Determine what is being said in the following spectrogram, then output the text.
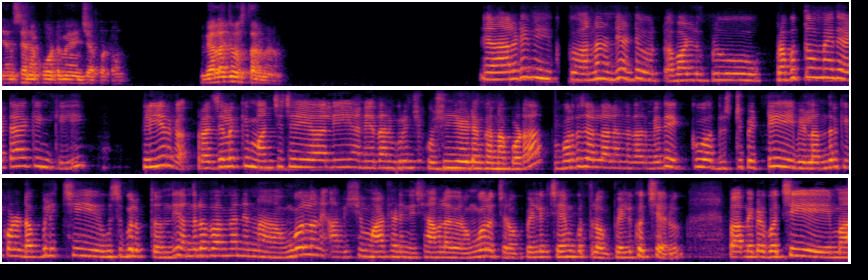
జనసేన కూటమి అని చెప్పటం ఇవి ఎలా చూస్తారు మేడం? నేను ఆల్రెడీ మీకు అన్నానండి. అంటే వాళ్ళు ఇప్పుడు ప్రభుత్వం మీద అటాకింగ్కి క్లియర్గా ప్రజలకి మంచి చేయాలి అనే దాని గురించి క్వశ్చన్ చేయడం కన్నా కూడా బురద జల్లాలన్న దాని మీద ఎక్కువ దృష్టి పెట్టి వీళ్ళందరికీ కూడా డబ్బులు ఇచ్చి ఉసుగొలుపుతుంది. అందులో భాగంగా నిన్న ఒంగోలులోనే ఆ విషయం మాట్లాడింది శ్యామల గారు. ఒంగోలు వచ్చారు. ఒక పెళ్ళికి చేమకుర్తిలో ఒక పెళ్ళికి వచ్చారు. పాపం ఇక్కడికి వచ్చి మా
